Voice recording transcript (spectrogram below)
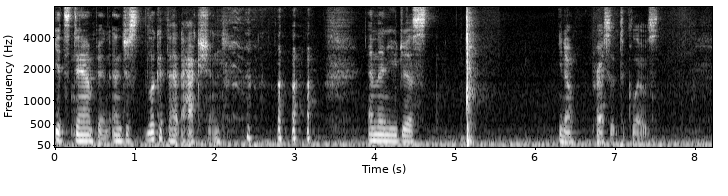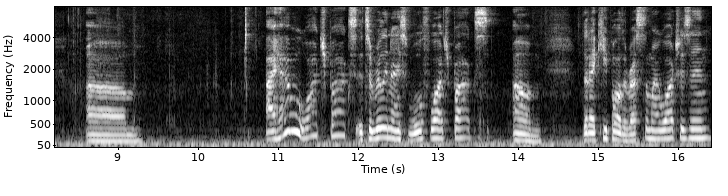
It's dampened, and just look at that action. and then you just, you know, press it to close. Um, I have a watch box. It's a really nice Wolf watch box um, that I keep all the rest of my watches in.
